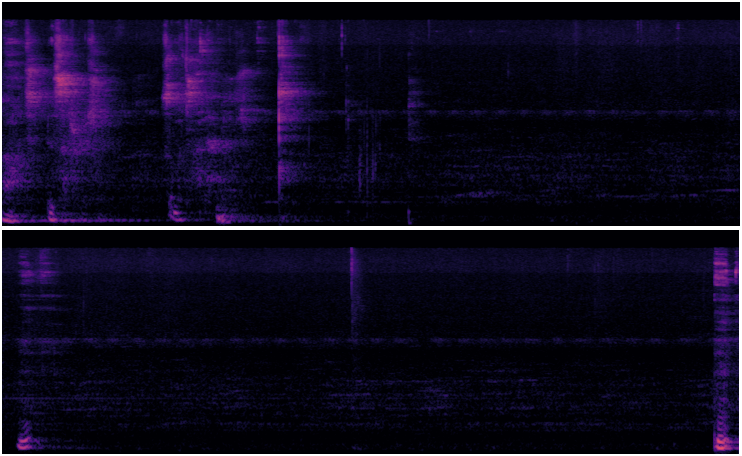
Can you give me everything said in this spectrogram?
Ah, dissatisfaction. So much unhappiness. Hmm? Mm-hmm.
